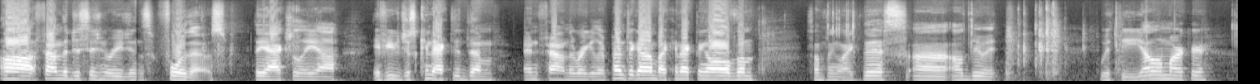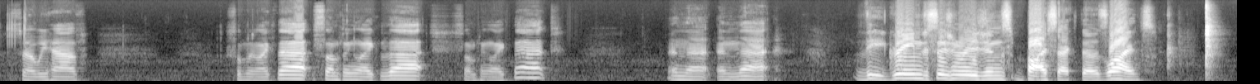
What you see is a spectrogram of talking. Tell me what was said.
uh, found the decision regions for those. They actually, uh, if you just connected them and found the regular pentagon by connecting all of them, something like this. Uh, I'll do it with the yellow marker. So we have something like that, something like that, something like that, and that, and that. The green decision regions bisect those lines.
